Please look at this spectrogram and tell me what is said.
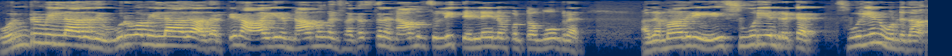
ஒன்றும் இல்லாதது உருவம் இல்லாத அதற்கு ஆயிரம் நாமங்கள் சகஸ்திர நாமம் சொல்லி தெள்ளையினம் கொட்டோமோங்கிறார். அத மாதிரி சூரியன் இருக்கார். சூரியன் ஒண்ணுதான்.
